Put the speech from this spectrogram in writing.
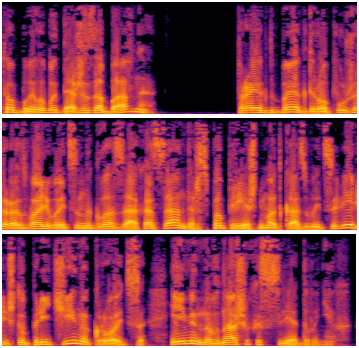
то было бы даже забавно. Проект «Бэкдроп» уже разваливается на глазах, а Сандерс по-прежнему отказывается верить, что причина кроется именно в наших исследованиях.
